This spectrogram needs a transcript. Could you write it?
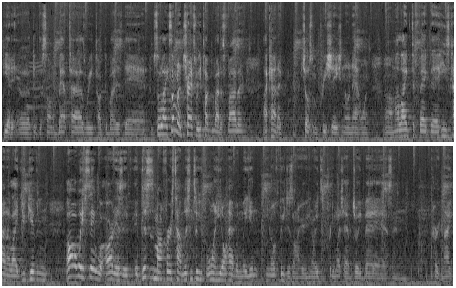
he had, uh, I think, the song "Baptized" where he talked about his dad. So like some of the tracks where he talked about his father, I kind of show some appreciation on that one. Um, I like the fact that he's kind of like you giving. I always say with artists, if, if this is my first time listening to you, for one, he don't have a million, you know, features on here. You know, he pretty much have Joey Badass and Kirk Knight.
